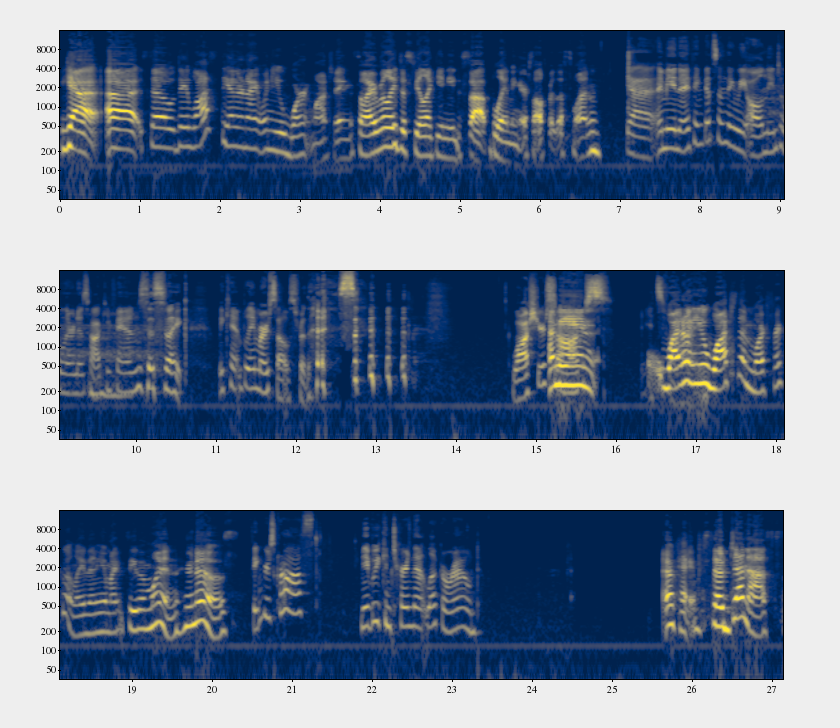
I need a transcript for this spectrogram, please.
yeah. Uh, so they lost the other night when you weren't watching. So I really just feel like you need to stop blaming yourself for this one. Yeah, I mean, I think that's something we all need to learn as hockey fans. It's like we can't blame ourselves for this. Wash your I socks. mean, It's Why don't you watch them more frequently? Then you might see them win. Who knows? Fingers crossed. Maybe we can turn that luck around. Okay, so Jen asks,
